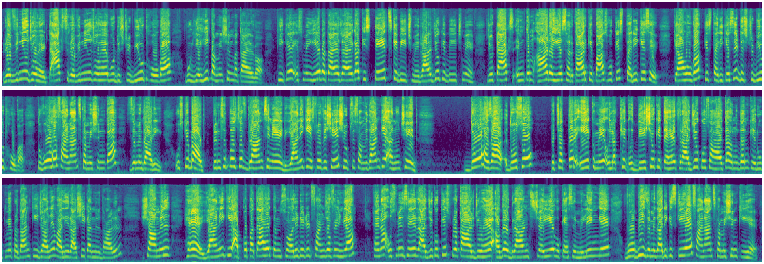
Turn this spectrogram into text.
रेवेन्यू जो है टैक्स रेवेन्यू जो है, वो डिस्ट्रीब्यूट होगा, वो यही कमीशन बताएगा। ठीक है? इसमें यह बताया जाएगा कि स्टेट्स के बीच में, राज्यों के बीच में जो टैक्स इनकम आ रही है सरकार के पास, वो किस तरीके से, क्या होगा, किस तरीके से डिस्ट्रीब्यूट होगा। तो वो है फाइनेंस कमीशन का ज़िम्मेदारी। उसके बाद principles of grants in aid यानी कि इसमें विशेष रूप से संविधान के अनुच्छेद दो हज़ार, दो सौ पचहत्तर एक में उल्लिखित उद्देश्यों के तहत राज्यों को सहायता अनुदान के रूप में प्रदान की जाने वाली राशि का निर्धारण शामिल है। यानी कि आपको पता है कंसोलिडेटेड फंड्स ऑफ़ इंडिया है ना? उसमें से राज्य को किस प्रकार जो है, अगर ग्रांट्स चाहिए, वो कैसे मिलेंगे? वो भी ज़िम्मेदारी किसकी है? फाइनेंस कमीशन की है।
